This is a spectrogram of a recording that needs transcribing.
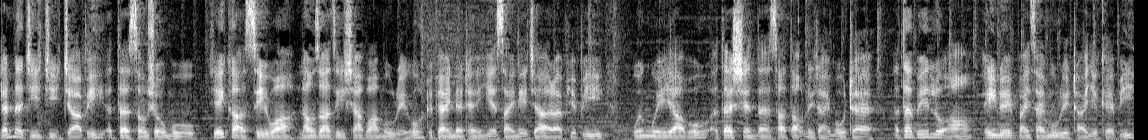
လက်နက်ကြီးကြီးကြပြီးအသက်ဆုံးရှုံးမှုရိတ်ခါဆေးဝါးလောင်စာဆီရှားပါမှုတွေကိုတပြိုင်နက်တည်းရင်ဆိုင်နေကြရတာဖြစ်ပြီးဝင်ငွေရဖို့အသက်ရှင်သန်စားတောက်နေထိုင်ဖို့ထက်အသက်ဘေးလွတ်အောင်အိမ်တွေပိုင်ဆိုင်မှုတွေထားရခဲ့ပြီး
